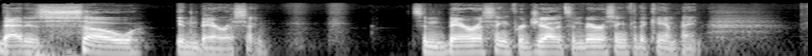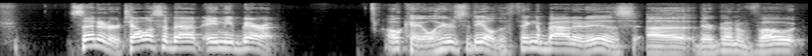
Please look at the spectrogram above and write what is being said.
That is so embarrassing. It's embarrassing for Joe. It's embarrassing for the campaign. Senator, tell us about Amy Barrett. Okay, well, here's the deal. The thing about it is, uh, they're going to vote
